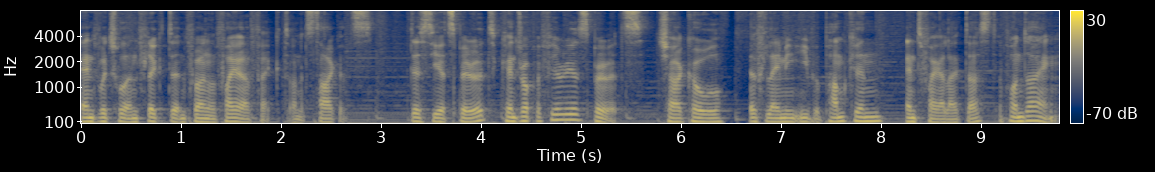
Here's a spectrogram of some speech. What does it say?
and which will inflict the infernal fire effect on its targets. The seared spirit can drop ethereal spirits, charcoal, a flaming evil pumpkin, and firelight dust upon dying.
